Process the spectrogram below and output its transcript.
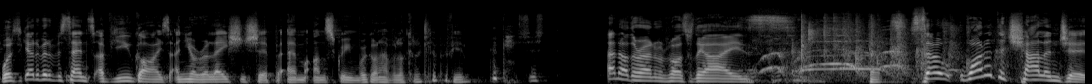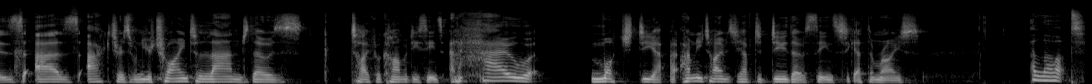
Well, to get a bit of a sense of you guys and your relationship um, on screen, we're going to have a look at a clip of you. Okay. Just Another round of applause for the eyes. so, what are the challenges as actors when you're trying to land those type of comedy scenes, and how much do you? How many times do you have to do those scenes to get them right? A lot.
